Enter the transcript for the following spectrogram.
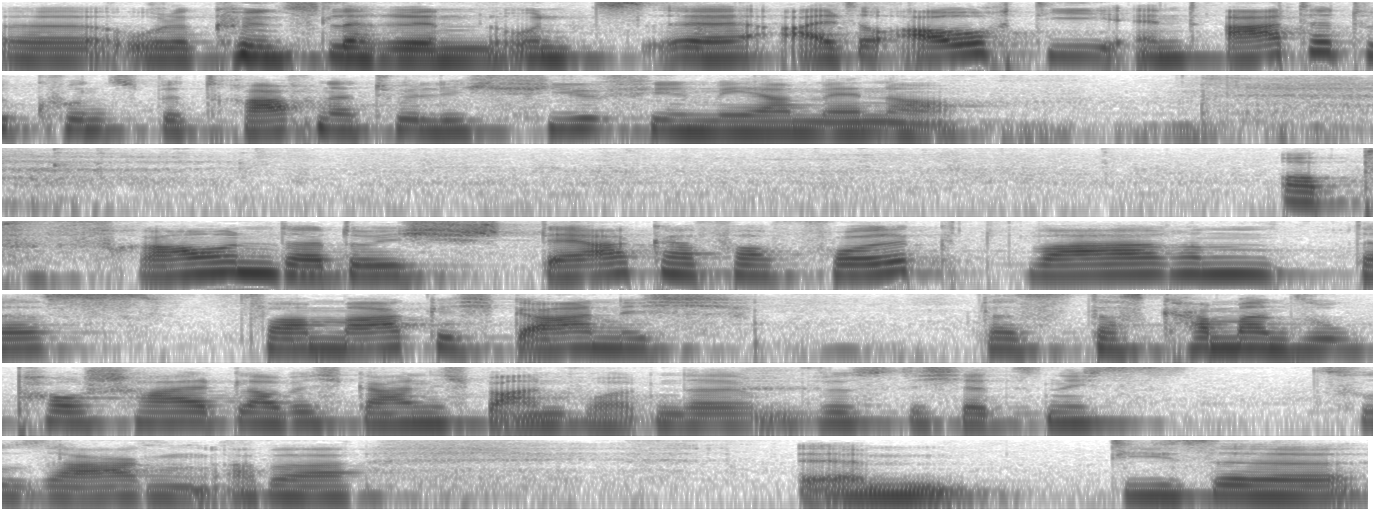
äh, oder Künstlerinnen. Und äh, also auch die entartete Kunst betraf natürlich viel, viel mehr Männer. Ob Frauen dadurch stärker verfolgt waren, das vermag ich gar nicht, das, das kann man so pauschal, glaube ich, gar nicht beantworten. Da wüsste ich jetzt nichts zu sagen. Aber ähm, diese,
